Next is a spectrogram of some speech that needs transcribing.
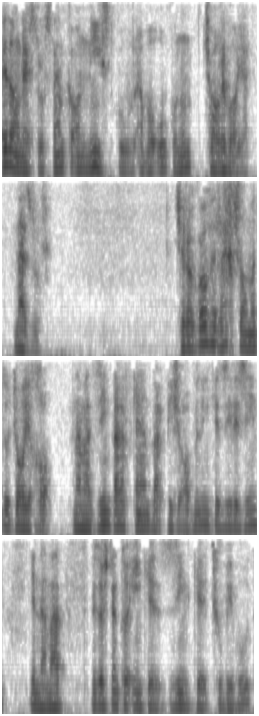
بدانست رستم که آن نیست گور ابا او کنون چاره باید. نزور چراگاه رخش آمد و جای خواب. نمد زین برفکند بر پیش آب می‌دونین که زیر زین یه نمد میذاشتن تا اینکه زین که چوبی بود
